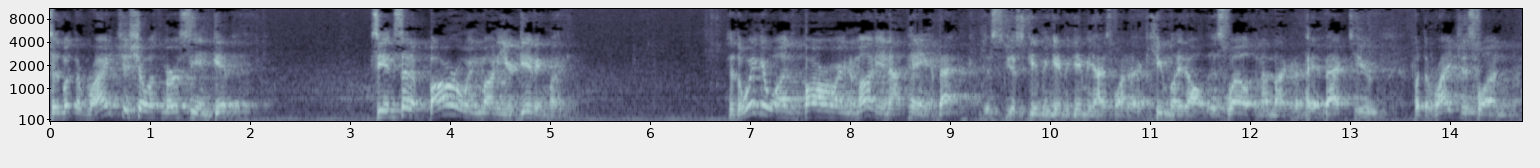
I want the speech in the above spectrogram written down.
says, But the righteous showeth mercy and giveth. See, instead of borrowing money, you're giving money. So the wicked one's borrowing the money and not paying it back. Just, just give me, give me, give me. I just want to accumulate all this wealth and I'm not going to pay it back to you. But the righteous one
